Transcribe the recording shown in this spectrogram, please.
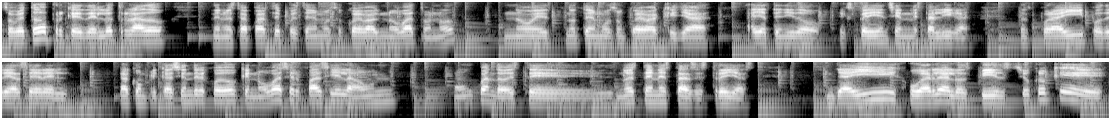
sobre todo porque del otro lado de nuestra parte pues tenemos un coreback novato, ¿no? No es no tenemos un coreback que ya haya tenido experiencia en esta liga. Entonces por ahí podría ser el la complicación del juego que no va a ser fácil aún, aún cuando este no estén estas estrellas. De ahí jugarle a los Bills. Yo creo que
